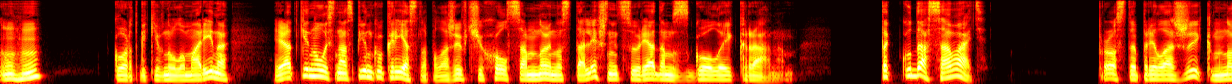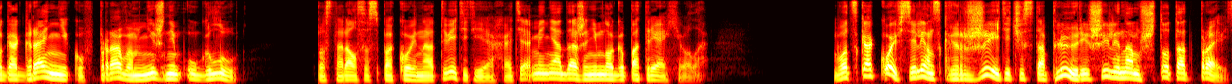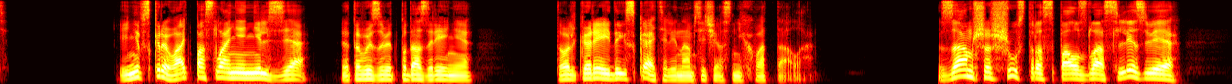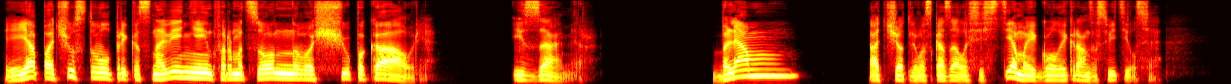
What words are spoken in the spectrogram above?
«Угу», — коротко кивнула Марина и откинулась на спинку кресла, положив чехол со мной на столешницу рядом с голой экраном. «Так куда совать?» «Просто приложи к многограннику в правом нижнем углу», — постарался спокойно ответить я, хотя меня даже немного потряхивало. Вот с какой вселенской ржи эти чистоплюи решили нам что-то отправить? И не вскрывать послание нельзя, это вызовет подозрение. Только рейда искателей нам сейчас не хватало. Замша шустро сползла с лезвия, и я почувствовал прикосновение информационного щупа к ауре. И замер. «Блям!» — отчетливо сказала система, и голый экран засветился —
